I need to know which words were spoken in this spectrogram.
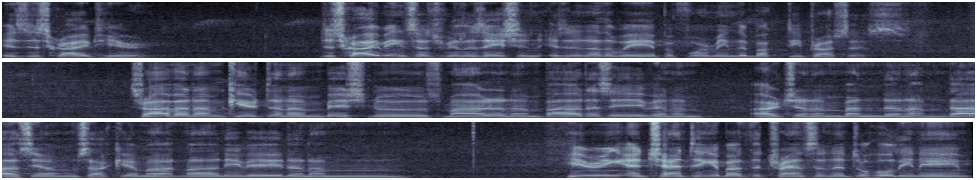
is described here. Describing such realization is another way of performing the bhakti process. Sravanam Kirtanam Vishnu Smaranam Padasevanam Archanam Bandhanam Dasyam Sakyam Hearing and chanting about the transcendental holy name,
